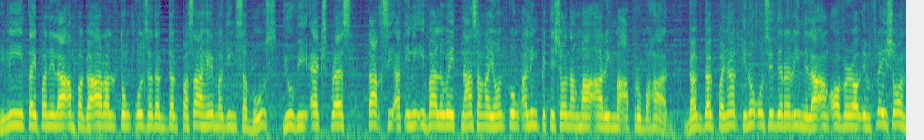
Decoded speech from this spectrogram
hinihintay pa nila ang pag-aaral tungkol sa dagdag pasahe maging sa bus, UV Express, taxi at ini-evaluate na sa ngayon kung aling petisyon ang maaaring maaprubahan. Dagdag pa niya, kinukonsidera rin nila ang overall inflation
